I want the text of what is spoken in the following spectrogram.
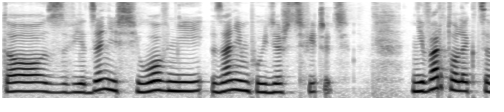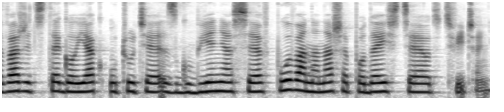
to zwiedzenie siłowni, zanim pójdziesz ćwiczyć. Nie warto lekceważyć tego, jak uczucie zgubienia się wpływa na nasze podejście od ćwiczeń.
